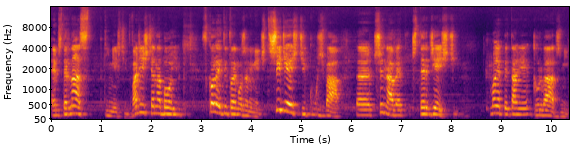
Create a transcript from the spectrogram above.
M14 mieści 20 naboi, z kolei tutaj możemy mieć 30 kuźwa, e, czy nawet 40. Moje pytanie kurwa brzmi,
